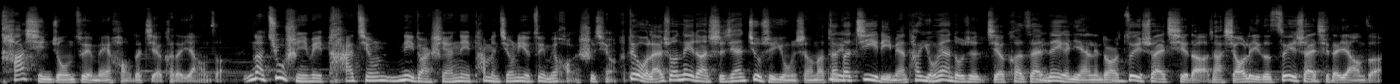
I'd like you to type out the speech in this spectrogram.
他心中最美好的杰克的样子，那就是因为他经那段时间内他们经历最美好的事情。对我来说，那段时间就是永生的，在他记忆里面，他永远都是杰克在那个年龄段最帅气的，像？小李子最帅气的样子。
